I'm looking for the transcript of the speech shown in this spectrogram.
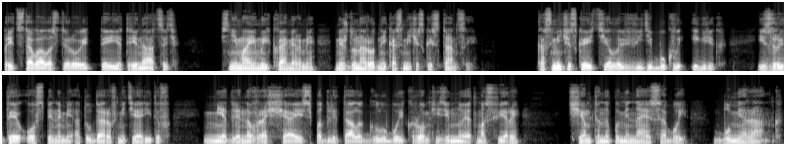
представал астероид Тея-13, снимаемый камерами Международной космической станции. Космическое тело в виде буквы «Y», изрытое оспинами от ударов метеоритов, медленно вращаясь, подлетало к голубой кромке земной атмосферы, чем-то напоминая собой бумеранг.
